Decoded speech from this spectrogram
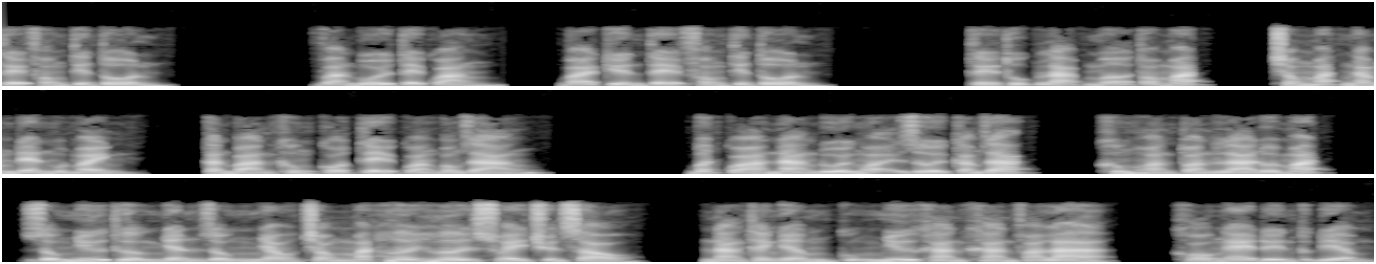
Tề phong tiên tôn. Vạn bối tề quang, bái kiến tề phong tiên tôn. Tề thục lạp mở to mắt, trong mắt ngăm đen một mảnh, căn bản không có tề quang bóng dáng. Bất quá nàng đối ngoại giới cảm giác, không hoàn toàn là đôi mắt, giống như thường nhân giống nhau trong mắt hơi hơi xoay chuyển sau, nàng thanh âm cũng như khàn khàn phá la, khó nghe đến cực điểm.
